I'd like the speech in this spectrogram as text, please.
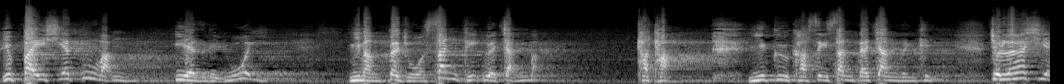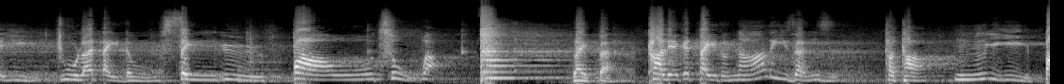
有白血孤王也是个原因。你们不觉身体越僵吗？太太，你敢看谁上得江人去？就那些人住了歹徒，生于报仇啊！来吧，他那个歹徒哪里认识？太太，我已不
